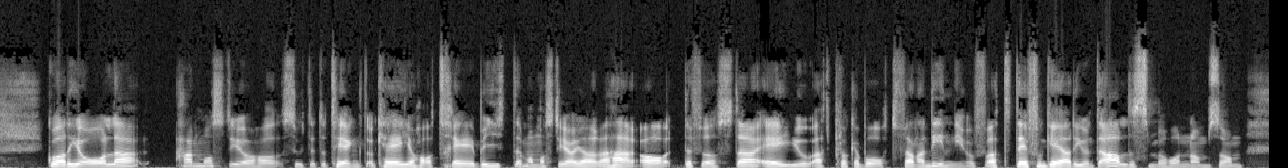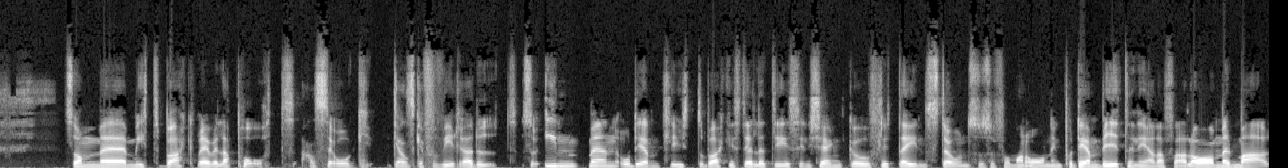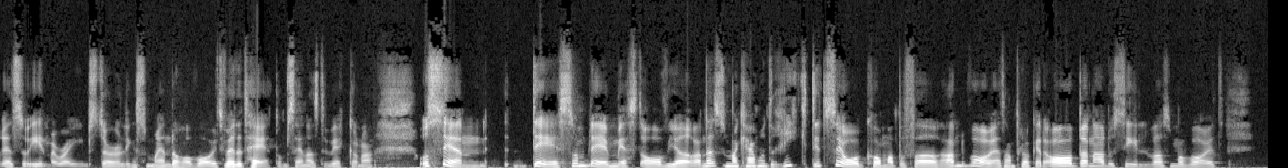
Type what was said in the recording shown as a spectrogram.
Guardiola han måste ju ha suttit och tänkt, okej okay, jag har tre byten, vad måste jag göra här? Ja, det första är ju att plocka bort Fernandinho för att det fungerade ju inte alls med honom som, som eh, mittback bredvid Laporte. Han såg ganska förvirrad ut. Så in med en ordentlig ytterback istället i Sinchenko, flytta in Stones och så får man ordning på den biten i alla fall. Ja, med Mares och in med Raheem Sterling som ändå har varit väldigt het de senaste veckorna. Och sen det som blev mest avgörande, som man kanske inte riktigt såg komma på förhand, var att han plockade av Bernardo Silva som har varit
